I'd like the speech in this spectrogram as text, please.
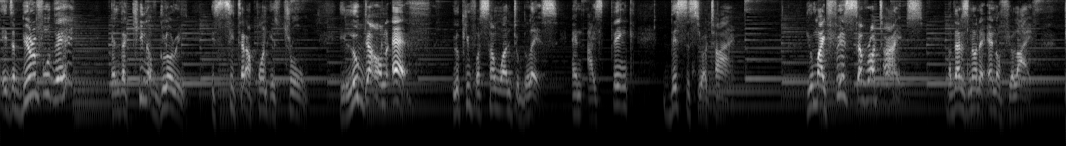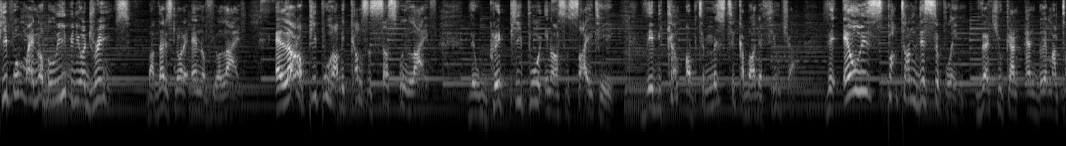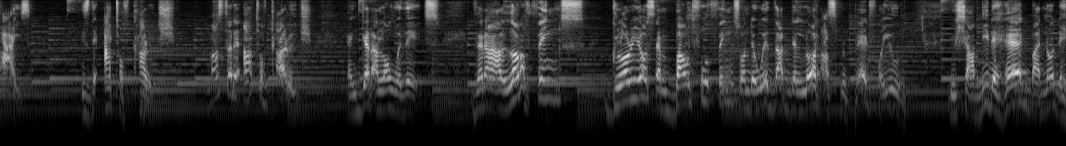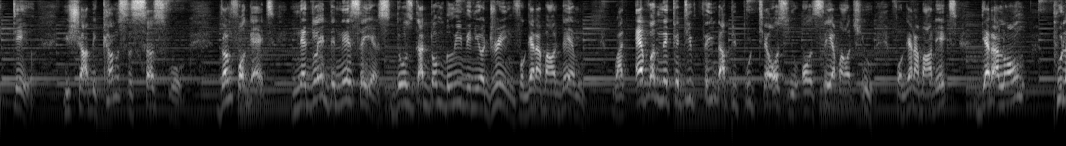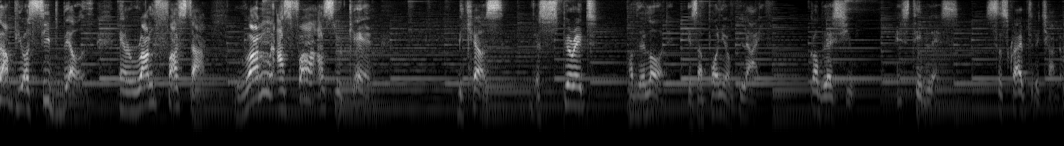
It's a beautiful day, and the King of Glory is seated upon his throne. He looked down on earth looking for someone to bless, and I think this is your time. You might face several times, but that is not the end of your life. People might not believe in your dreams, but that is not the end of your life. A lot of people have become successful in life. The great people in our society, they become optimistic about the future. The only Spartan discipline that you can emblematize is the art of courage. Master the art of courage and get along with it. There are a lot of things, glorious and bountiful things on the way that the Lord has prepared for you. You shall be the head, but not the tail. You shall become successful. Don't forget, neglect the naysayers, those that don't believe in your dream, forget about them. Whatever negative thing that people tells you or say about you, forget about it. Get along, pull up your seat belt and run faster. Run as far as you can because the Spirit of the Lord is upon your life. God bless you and stay blessed. Subscribe to the channel.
